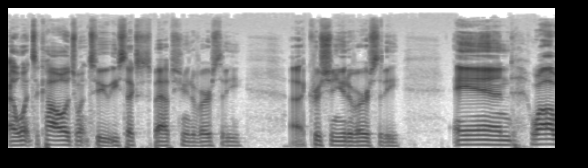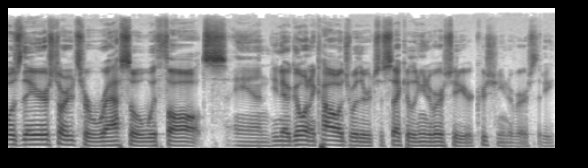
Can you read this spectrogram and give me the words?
I went to college, went to East Texas Baptist University, uh, Christian University. And while I was there, started to wrestle with thoughts. And you know, going to college, whether it's a secular university or a Christian university,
